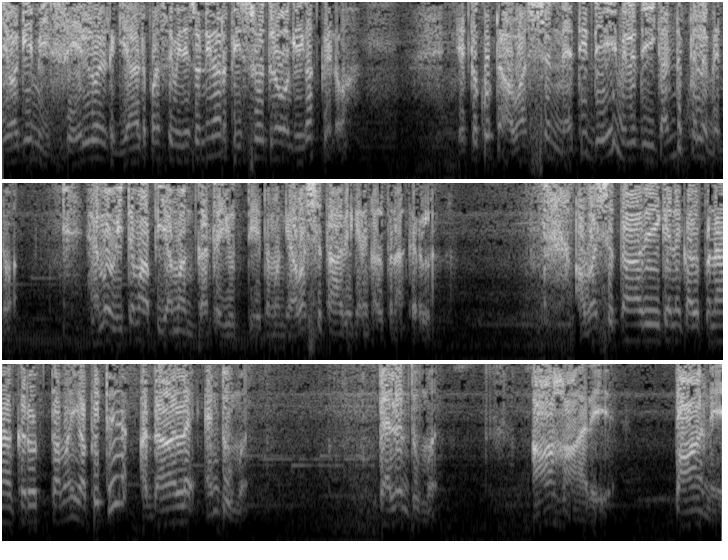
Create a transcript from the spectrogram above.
ඒ වගේ මේ සේල් වලට ගියාට පස්සේ මිනිස්සුන් නිකන් පිස්සු හදන වගේ එකක් වෙනවා. එතකොට අවශ්‍ය නැති දේ මිලදී ගන්න පෙළඹෙනවා. හැම විටම අපි යමක් ගත යුත්තේ තමන්ගේ අවශ්‍යතාවය ගැන කල්පනා කරලා. අවශ්‍යතාවය ගැන කල්පනා කරොත් තමයි අපිට අදාළ ඇඳුම, පැළඳුම, ආහාරය, පානය,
